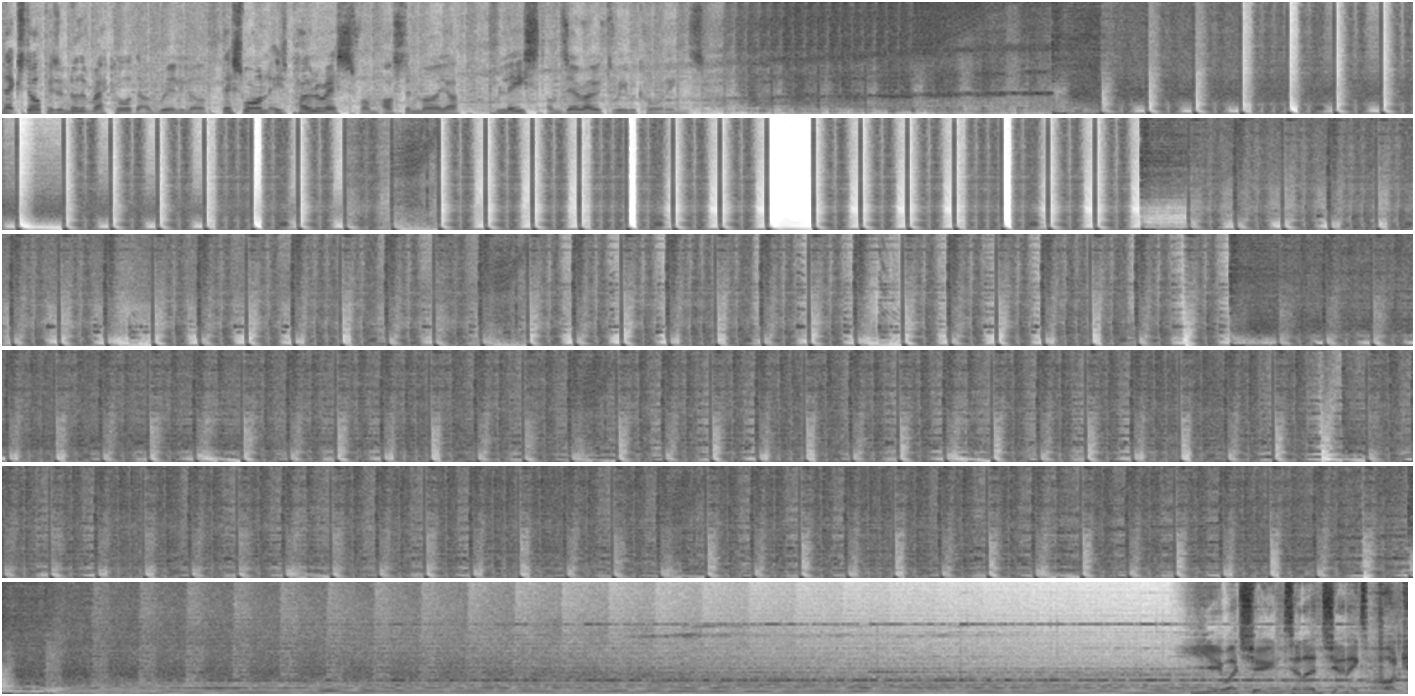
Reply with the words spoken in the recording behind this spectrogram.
Next up is another record that I really love. This one is Polaris from Austin Moyer, released on Zero 3 Recordings.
